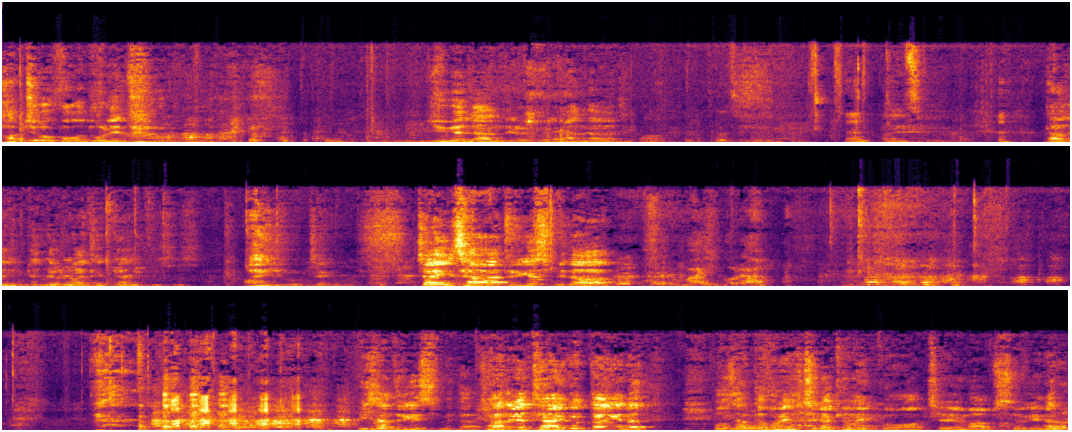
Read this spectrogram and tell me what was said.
밥 주고 놀랬더라고. 유별나들을 만나가지고. 아유, 나도 힘든데 얼마나 될까. 아이고, 자, 자 인사드리겠습니다. 마시거라. 인사드리겠습니다. 저 하늘의 태양이고 땅에는 봉사떡으로 해친학교가 있고 제 마음속에는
